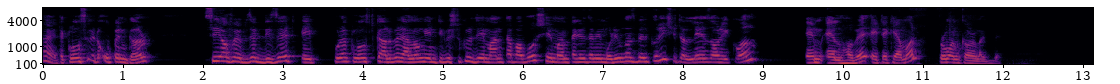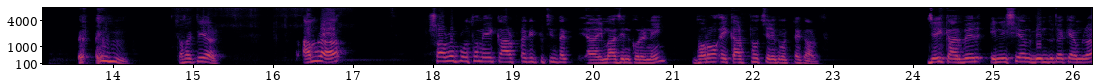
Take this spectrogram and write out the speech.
হ্যাঁ এটা ক্লোজ এটা open curve c of f z dz এই পুরো ক্লোজড কার্ভের অ্যালং ইন্টিগ্রেশন করে যে মানটা পাবো, সেই মানটাকে যদি আমি মডিউলাস বের করি, সেটা less or equal M L হবে। এটাকে আমার প্রমাণ করা লাগবে। কথা ক্লিয়ার আমরা সর্বপ্রথম এই কার্ভটাকে একটু চিন্তা ইমাজিন করে নেই। ধরো এই কার্ভটা হচ্ছে এরকম একটা কার্ভ যেই কার্ভের ইনিশিয়াল বিন্দুটাকে আমরা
